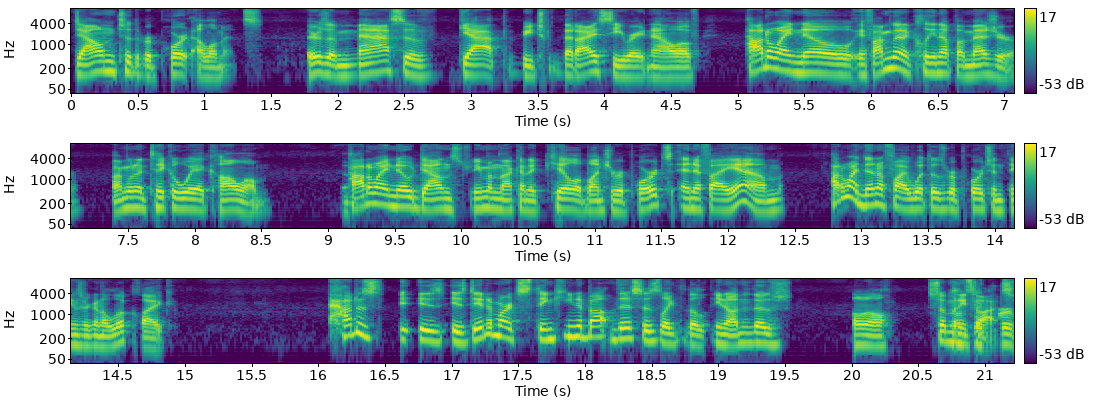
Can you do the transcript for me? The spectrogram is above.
down to the report elements. There's a massive gap between that I see right now of how do I know if I'm going to clean up a measure, I'm going to take away a column, how do I know downstream I'm not going to kill a bunch of reports? And if I am, how do I identify what those reports and things are going to look like? How does is is Datamart's thinking about this as like the you know there's oh well so many Don't thoughts.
